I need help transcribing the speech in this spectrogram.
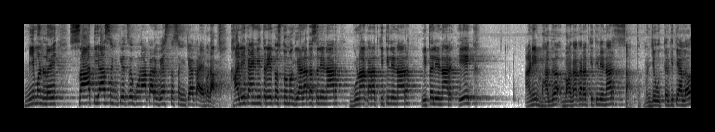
मी म्हणलोय सात या संख्येचं गुणाकार व्यस्त संख्या काय? बघा खाली काय नाही तर एक असतो. मग याला कसं लिहिणार? गुणाकारात किती लिहिणार? इथं लिहिणार एक. आणि भाग भागाकारात किती लिहिणार? सात. म्हणजे उत्तर किती आलं?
